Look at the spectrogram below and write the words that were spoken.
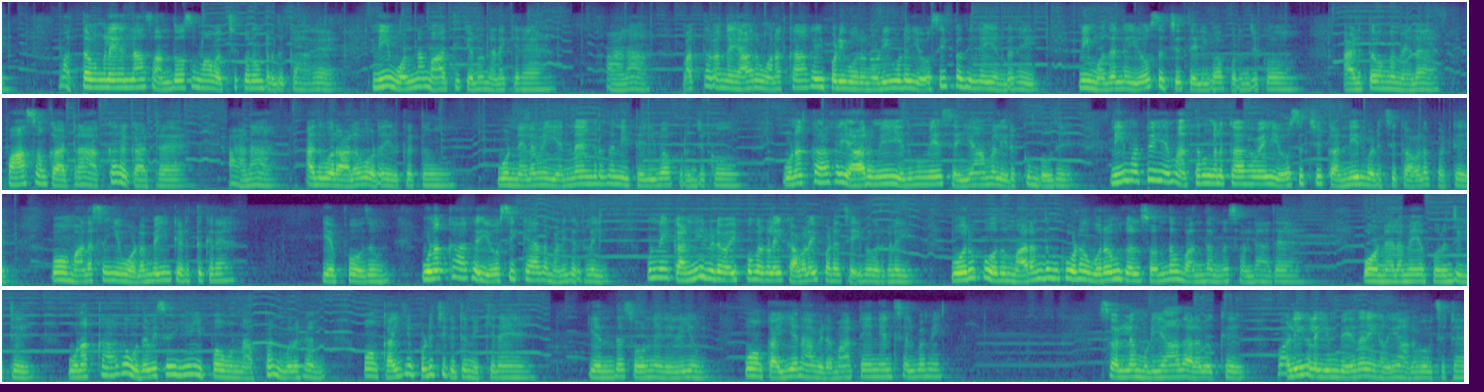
மற்றவங்களையெல்லாம் சந்தோஷமாக வச்சுக்கணுன்றதுக்காக நீ ஒன்றை மாற்றிக்கணும்னு நினைக்கிற ஆனால் மற்றவங்க யாரும் உனக்காக இப்படி ஒரு நொடி கூட யோசிப்பதில்லை என்பதை நீ முதல்ல யோசித்து தெளிவாக புரிஞ்சுக்கோ. அடுத்தவங்க மேலே பாசம் காட்டுற அக்கறை காட்டுற. ஆனால் அது ஒரு அளவோடு இருக்கட்டும். உன் நிலைமை என்னங்கிறத நீ தெளிவாக புரிஞ்சுக்கோ. உனக்காக யாருமே எதுவுமே செய்யாமல் இருக்கும்போது நீ மட்டும் ஏன் மற்றவங்களுக்காகவே யோசித்து கண்ணீர் வடித்து கவலைப்பட்டு உன் மனசையும் உடம்பையும் கெடுத்துக்கிற? எப்போதும் உனக்காக யோசிக்காத மனிதர்களை உன்னை கண்ணீர் விட வைப்பவர்களை கவலைப்பட செய்பவர்களை ஒருபோதும் மறந்தும் கூட உறவுகள் சொந்தம் பந்தம்னு சொல்லாத. உன் நிலைமையை புரிஞ்சுக்கிட்டு உனக்காக உதவி செய்ய இப்போ உன் அப்பன் முருகன் உன் கையை பிடிச்சிக்கிட்டு நிற்கிறேன். எந்த சூழ்நிலையிலையும் உன் கையை நான் விட மாட்டேன் என் செல்வமே. சொல்ல முடியாத அளவுக்கு வழிகளையும் வேதனைகளையும் அனுபவிச்சிட்ட.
